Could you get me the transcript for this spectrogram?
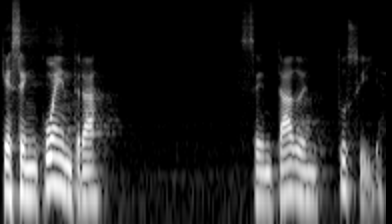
que se encuentra sentado en tu silla.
